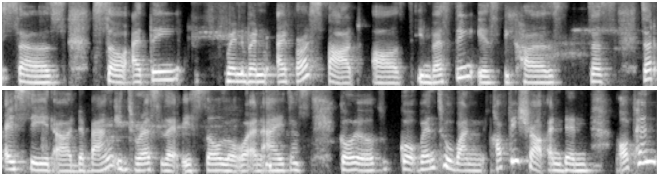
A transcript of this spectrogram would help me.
so so I think when when I first start uh, investing is because just just I see uh, the bank interest rate is so low, and I just go go went to one coffee shop and then opened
